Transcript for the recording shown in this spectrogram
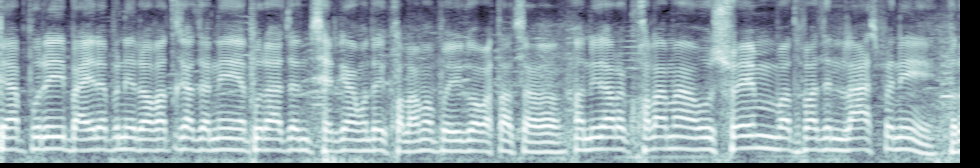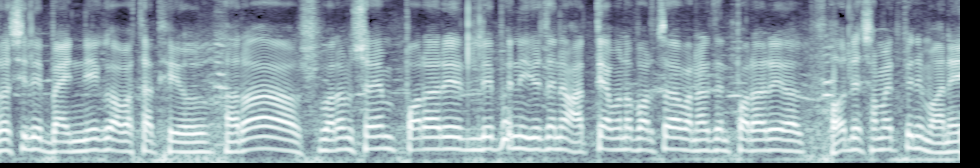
त्यहाँ पुरै बाहिर पनि रगतका जाने पुरा चाहिँ छेर्का हुँदै खोलामा पुगेको अवस्था छ। अनि गएर खोलामा ऊ स्वयं अथवा चाहिँ लास पनि रसीले बाँधिएको अवस्था थियो। र भनौँ स्वयं प्रहरीले पनि यो चाहिँ हत्या हुनुपर्छ भनेर चाहिँ प्रहरीहरूले समेत पनि भने।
